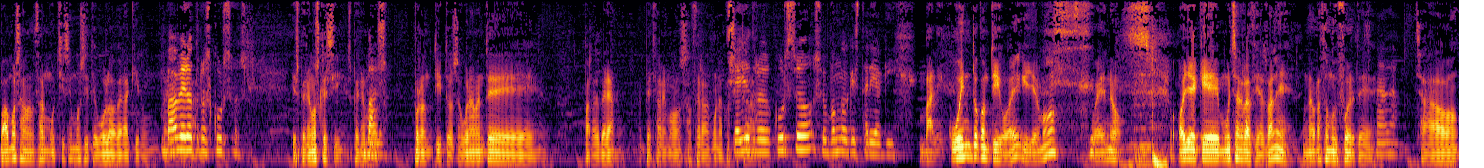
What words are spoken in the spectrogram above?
vamos a avanzar muchísimo si te vuelvo a ver aquí en un Va a haber otros cursos. Esperemos que sí, esperemos Vale. prontito, seguramente para el verano empezaremos a hacer alguna Si cosita. hay otro curso, supongo que estaré aquí. Vale, cuento contigo, ¿eh, Guillermo? Bueno, oye, que muchas gracias, ¿vale? Un abrazo muy fuerte. Nada. Chao.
